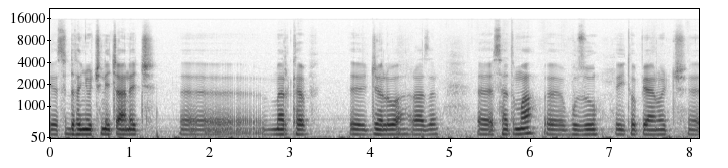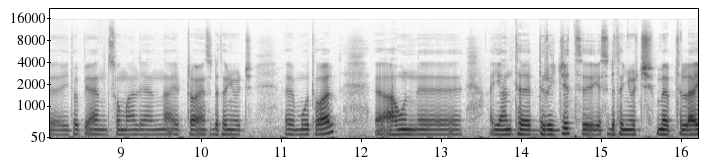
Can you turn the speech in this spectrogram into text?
የስደተኞችን የጫነች መርከብ ጀልባ ራዘር ሰጥማ ብዙ ኢትዮጵያኖች ኢትዮጵያን፣ ሶማሊያንና ኤርትራውያን ስደተኞች ሞተዋል። አሁን ያንተ ድርጅት የስደተኞች መብት ላይ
